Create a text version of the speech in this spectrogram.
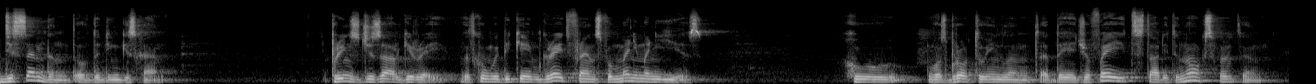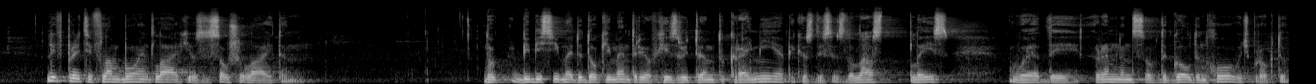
descendant of the Genghis Khan, Prince Jizar Giray, with whom we became great friends for many, many years, who was brought to England at the age of eight, studied in Oxford, and lived pretty flamboyant life. He was a socialite. And BBC made a documentary of his return to Crimea because this is the last place where the remnants of the Golden Horde, which broke to.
